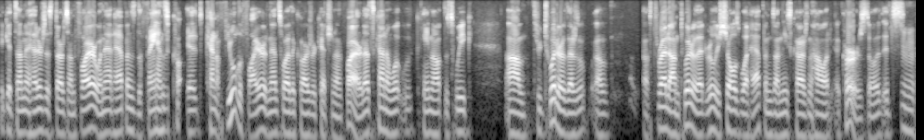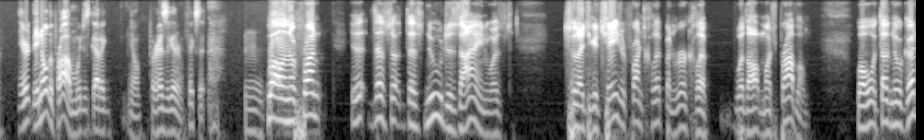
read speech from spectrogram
it gets on the headers, it starts on fire. When that happens, the fans ca- it kind of fuel the fire, and that's why the cars are catching on fire. That's kind of what came out this week um, through Twitter. There's a, a, a thread on Twitter that really shows what happens on these cars and how it occurs. So it's they're- they know the problem. We just got to you know put our heads together and fix it. Well, in the front, this uh, this new design was so that you could change the front clip and rear clip without much problem. Well, it doesn't do good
